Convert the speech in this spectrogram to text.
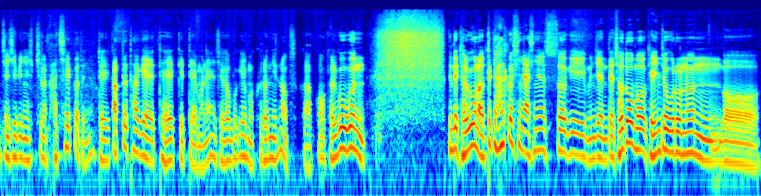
2012년, 17년 같이 했거든요. 되게 깍듯하게 대했기 때문에 제가 보기에 뭐 그런 일은 없을 것 같고, 결국은 근데 결국은 어떻게 할 것이냐 신현 수석이 문제인데 저도 뭐 개인적으로는 뭐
